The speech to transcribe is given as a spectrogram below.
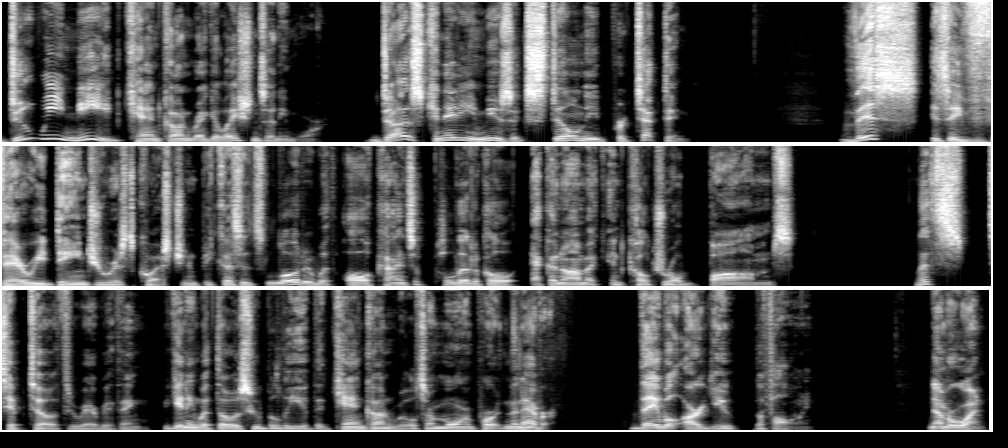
do we need CanCon regulations anymore? Does Canadian music still need protecting? This is a very dangerous question because it's loaded with all kinds of political, economic, and cultural bombs. Let's tiptoe through everything, beginning with those who believe that CanCon rules are more important than ever. They will argue the following. Number one,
